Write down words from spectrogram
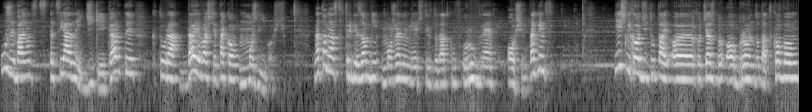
używając specjalnej dzikiej karty, która daje właśnie taką możliwość. Natomiast w trybie zombie możemy mieć tych dodatków równe 8. Tak więc jeśli chodzi tutaj e, chociażby o broń dodatkową,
